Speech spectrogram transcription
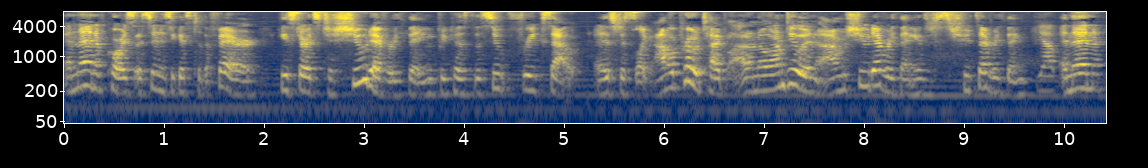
And then, of course, as soon as he gets to the fair, he starts to shoot everything because the suit freaks out. And it's just like, I'm a prototype, I don't know what I'm doing, I'm gonna shoot everything. It just shoots everything. Yep. And then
